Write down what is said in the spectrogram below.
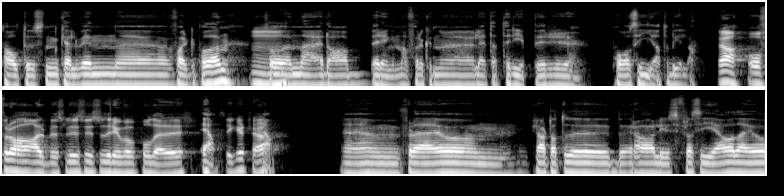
4500 Kelvin eh, farge på den. Så Mm. den er da beregna for å kunne lete etter riper på sida av bilen. Ja, Og for å ha arbeidslys hvis du driver og polerer, Ja. sikkert? Ja. Ja. Eh, For det er jo mm, klart at du bør ha lys fra sida, og det er jo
